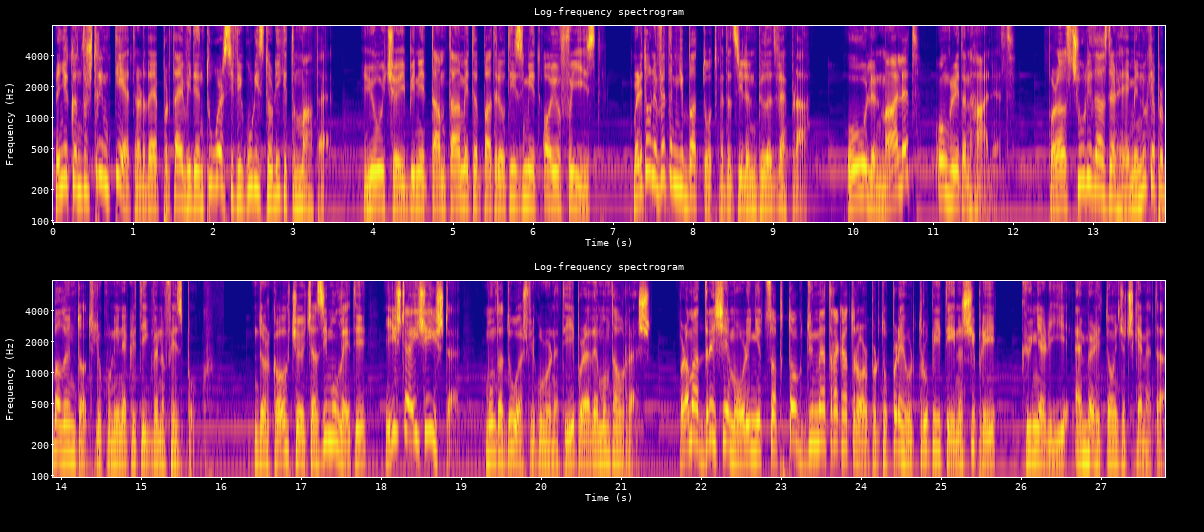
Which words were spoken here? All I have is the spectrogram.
në një këndvështrim tjetër dhe për ta evidentuar si figurë historike të madhe. Ju që i bini tamtamit të patriotizmit OJF-ist, meritoni vetëm një batutë me të cilën mbyllet vepra. U ulën malet, u ngritën halet. Por as Çuli dhe as Derhemi nuk e përballojnë dot lukuninë e kritikëve në Facebook. Ndërkohë që Qazim Mulleti ishte ai që ishte, mund ta duash figurën e tij, por edhe mund ta urresh. Por ama dreqi e mori një copë tokë 2 metra katrorë për t'u prehur trupi i tij në Shqipëri, ky njeri e meriton që ç'ke me të.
